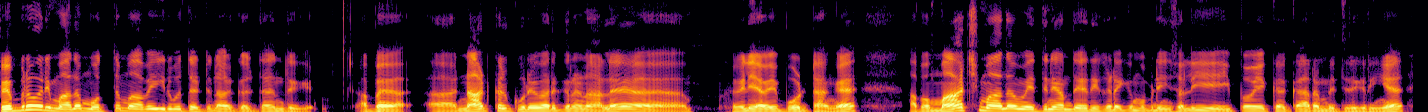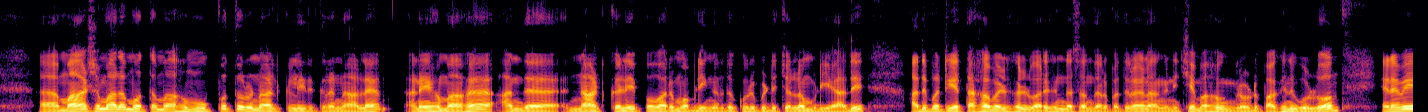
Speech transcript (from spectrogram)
பிப்ரவரி மாதம் மொத்தமாகவே இருபத்தெட்டு நாட்கள் தான் இருக்குது அப்போ நாட்கள் குறைவாக இருக்கிறனால வெளியாகவே போட்டாங்க. அப்போ மார்ச் மாதம் எத்தனையாம் தேதி கிடைக்கும் அப்படின்னு சொல்லி இப்போவே கேட்க ஆரம்பிச்சிருக்கிறீங்க. மார்ச் மாதம் மொத்தமாக முப்பத்தொரு நாட்கள் இருக்கிறனால அநேகமாக அந்த நாட்கள் எப்போ வரும் அப்படிங்கிறத குறிப்பிட்டு சொல்ல முடியாது. அது பற்றிய தகவல்கள் வருகின்ற சந்தர்ப்பத்தில் நாங்கள் நிச்சயமாக உங்களோடு பகிர்ந்து கொள்வோம். எனவே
